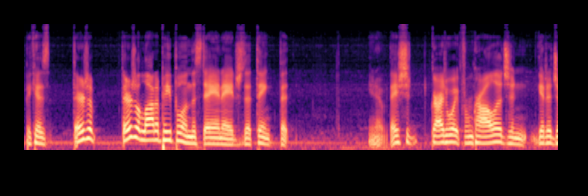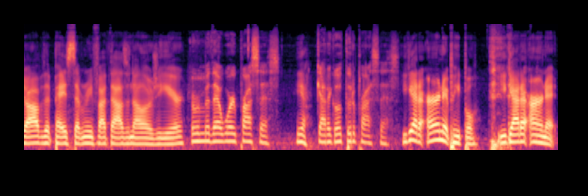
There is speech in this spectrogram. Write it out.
because there's a there's a lot of people in this day and age that think that you know they should graduate from college and get a job that pays seventy five thousand dollars a year. Remember that word process. Yeah, Got to go through the process. you got to earn it, people. You got to earn it.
